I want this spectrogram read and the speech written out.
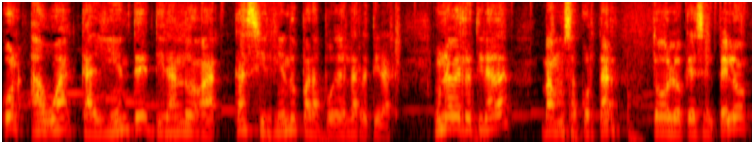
con agua caliente, tirando a casi hirviendo para poderla retirar. Una vez retirada, vamos a cortar todo lo que es el pelo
